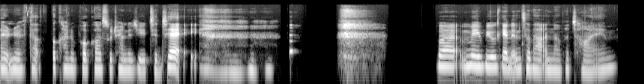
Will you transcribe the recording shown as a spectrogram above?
I don't know if that's the kind of podcast we're trying to do today. but maybe we'll get into that another time.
